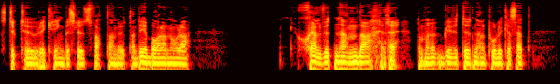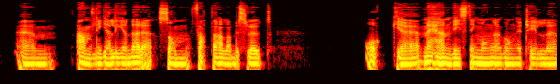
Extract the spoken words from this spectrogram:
strukturer kring beslutsfattande, utan det är bara några självutnämnda, eller de har blivit utnämnda på olika sätt, eh, andliga ledare som fattar alla beslut och eh, med hänvisning många gånger till, eh,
